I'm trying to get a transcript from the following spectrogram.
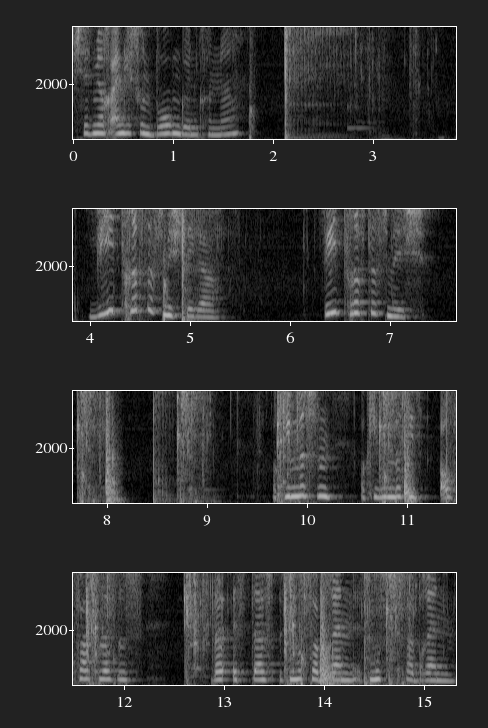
Ich hätte mir auch eigentlich so einen Bogen gönnen können, ne? Wie trifft es mich, Digga? Wie trifft es mich? Okay, wir müssen. Okay, wir müssen jetzt aufpassen, dass es. Dass es, dass, es muss verbrennen. Es muss verbrennen.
